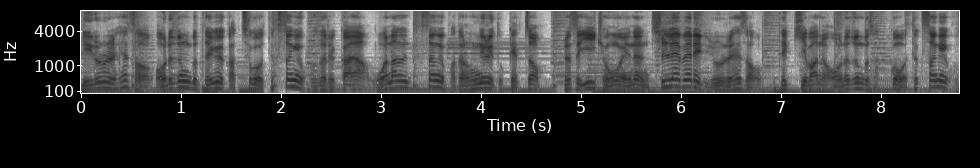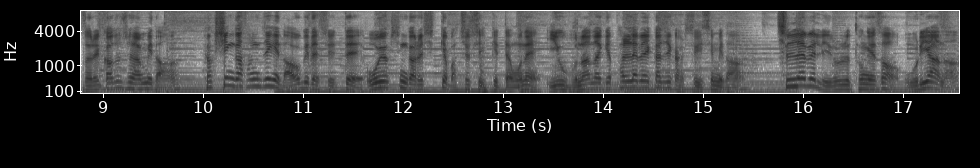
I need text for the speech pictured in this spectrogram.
리로를 해서 어느 정도 덱을 갖추고 특성의 고서를 까야 원하는 특성을 받을 확률이 높겠죠. 그래서 이 경우에는 7레벨의 리로를 해서 덱 기반을 어느 정도 잡고 특성의 고서를 까주셔야 합니다. 혁신가 상징이 나오게 됐을 때 5혁신가를 쉽게 맞출 수 있기 때문에 이후 무난하게 8레벨까지 갈 수 있습니다. 7레벨 리로를 통해서 오리아나,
